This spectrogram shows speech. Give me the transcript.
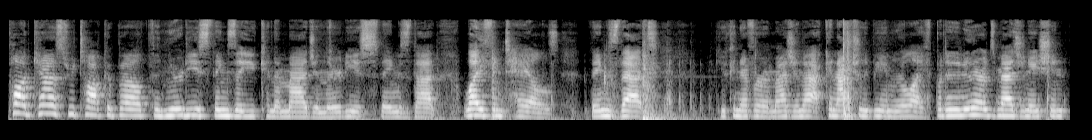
podcast, we talk about the nerdiest things that you can imagine, the nerdiest things that life entails, things that you can never imagine that can actually be in real life. But in a nerd's imagination,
